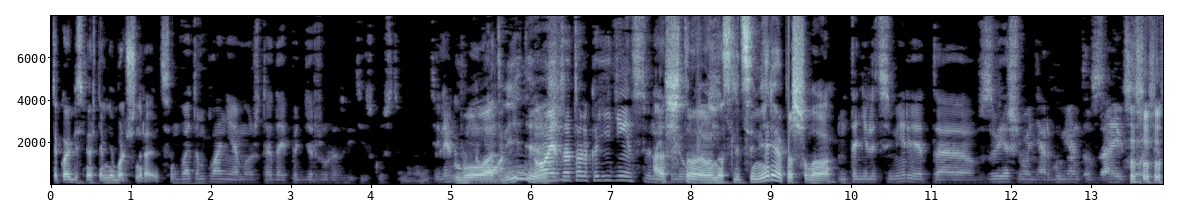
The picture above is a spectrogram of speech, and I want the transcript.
такое бессмертие мне больше нравится. В этом плане я, может, тогда и поддержу развитие искусственного интеллекта. Вот, но, видишь? Но это только единственный А что, у нас лицемерие пошло? Это не лицемерие, это взвешивание аргументов за и против.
